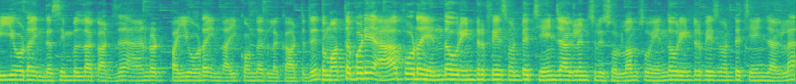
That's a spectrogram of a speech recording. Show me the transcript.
பியோட இந்த சிம்பிள் தான் காட்டுது. ஆண்ட்ராய்ட் பையோட இந்த ஐகான் தான் இதில் காட்டுது. ஸோ மற்றபடி ஆப்போட எந்த ஒரு இன்டர்ஃபேஸ் வந்துட்டு சேஞ்ச் ஆகலைன்னு சொல்லி சொல்லலாம். ஸோ எந்த ஒரு இன்டர்ஃபேஸ் வந்துட்டு சேஞ்ச் ஆகல.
